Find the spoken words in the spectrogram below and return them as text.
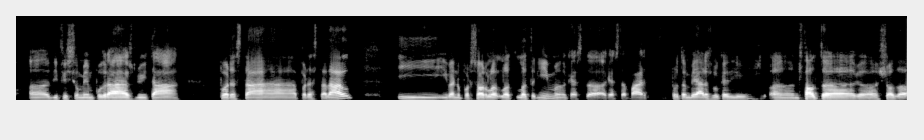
uh, difícilment podràs lluitar per estar, per estar dalt i, i bueno, per sort la, la, la tenim, aquesta, aquesta part, però també ara és el que dius, eh, ens falta això de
